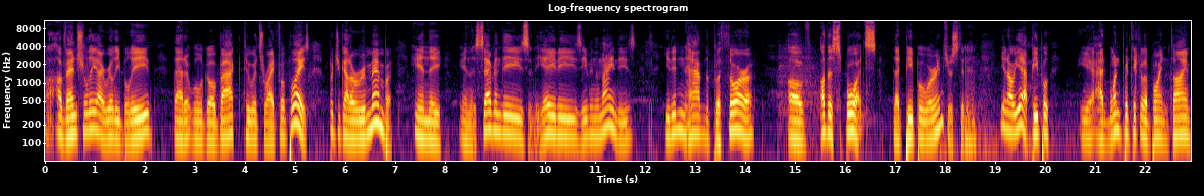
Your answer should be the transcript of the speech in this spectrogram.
Uh, eventually, I really believe that it will go back to its rightful place. But you got to remember, in the in the 70s and the 80s, even the 90s, you didn't have the plethora of other sports that people were interested mm-hmm. in. You know, yeah, people, yeah, at one particular point in time,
